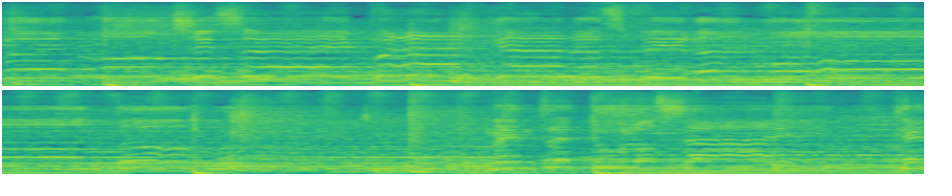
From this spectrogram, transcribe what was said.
Non ci sei perché respira il mondo Mentre tu lo sai che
